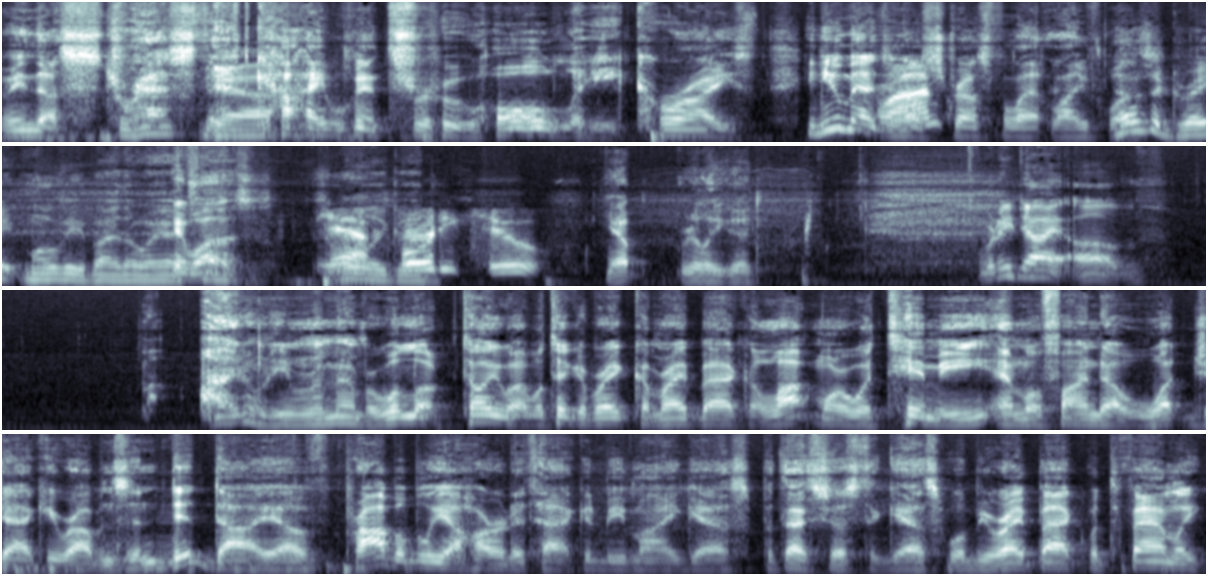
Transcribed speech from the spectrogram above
I mean, the stress that Yeah. guy went through. Holy Christ. Can you imagine how stressful that life was? That was? was a great movie, by the way. I It thought. was. It's Yeah, really good. 42. Yep, really good. What did he die of? I don't even remember. Well, look, tell you what, we'll take a break, come right back, a lot more with Timmy, and we'll find out what Jackie Robinson mm-hmm. did die of. Probably a heart attack would be my guess, but that's just a guess. We'll be right back with the family.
